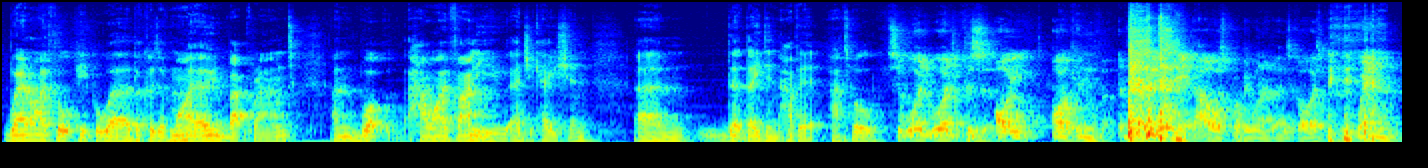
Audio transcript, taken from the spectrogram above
where I thought people were because of my own background and what how I value education. Um, that they didn't have it at all. So why? Why? Because I I can admit that I was probably one of those guys because when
